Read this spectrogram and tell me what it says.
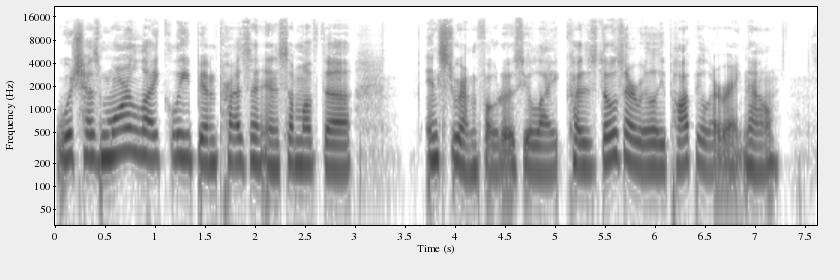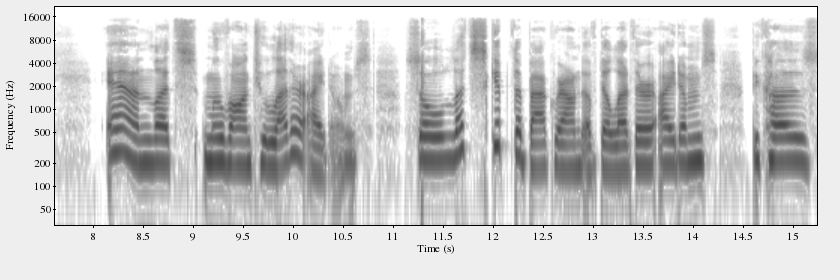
which has more likely been present in some of the Instagram photos you like because those are really popular right now. And let's move on to leather items. So let's skip the background of the leather items because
